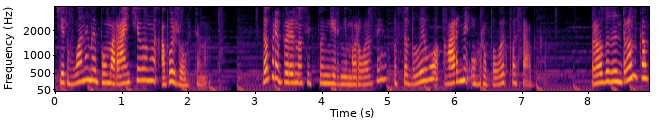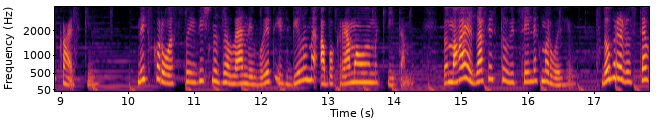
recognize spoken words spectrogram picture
червоними, помаранчевими або жовтими. Добре переносить помірні морози, особливо гарний у групових посадках. Рододендрон кавказький низькорослий, вічно-зелений вид із білими або кремовими квітами. Вимагає захисту від сильних морозів. Добре росте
